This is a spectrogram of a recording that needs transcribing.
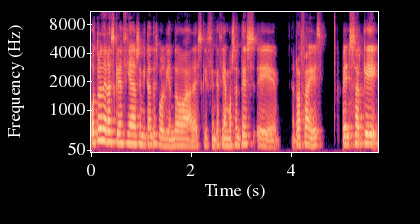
otra de las creencias limitantes, volviendo a la descripción que hacíamos antes, eh, Rafa, es pensar que,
